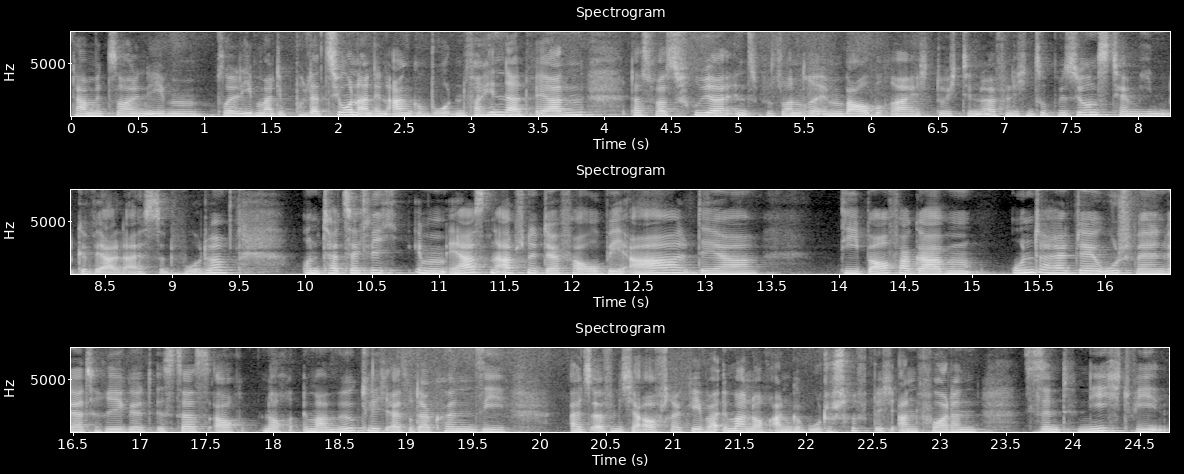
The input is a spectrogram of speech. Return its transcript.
damit sollen eben, soll eben Manipulation an den Angeboten verhindert werden. Das, was früher insbesondere im Baubereich durch den öffentlichen Submissionstermin gewährleistet wurde. Und tatsächlich im ersten Abschnitt der VOBA, der die Bauvergaben unterhalb der EU-Schwellenwerte regelt, ist das auch noch immer möglich. Also da können Sie als öffentlicher Auftraggeber immer noch Angebote schriftlich anfordern. Sie sind nicht wie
